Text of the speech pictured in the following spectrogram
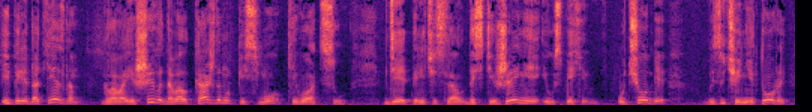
И перед отъездом глава Ешивы давал каждому письмо к его отцу, где перечислял достижения и успехи в учебе, в изучении Торы –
